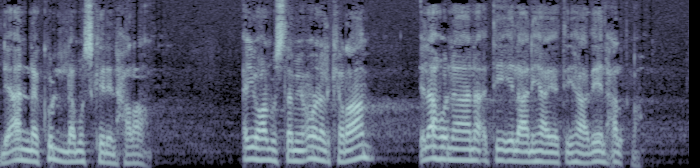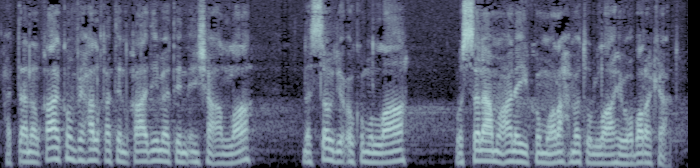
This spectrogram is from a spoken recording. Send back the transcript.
لأن كل مسكر حرام. أيها المستمعون الكرام إلى هنا نأتي إلى نهاية هذه الحلقة. حتى نلقاكم في حلقة قادمة إن شاء الله. نستودعكم الله. والسلام عليكم ورحمة الله وبركاته.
